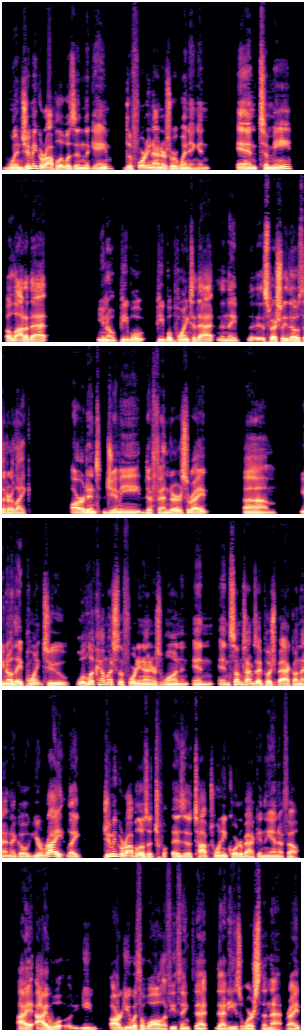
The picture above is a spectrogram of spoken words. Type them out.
When Jimmy Garoppolo was in the game, the 49ers were winning, and and to me, a lot of that, you know, people people point to that, and they, especially those that are like ardent Jimmy defenders, right? Um, you know, they point to, well, look how much the 49ers won. And, and, and sometimes I push back on that and I go, you're right. Like Jimmy Garoppolo is a, tw- is a top 20 quarterback in the NFL. I, I will, you argue with a wall if you think that, that he's worse than that, right?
